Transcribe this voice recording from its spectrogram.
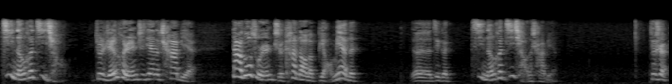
技能和技巧，就是人和人之间的差别，大多数人只看到了表面的呃这个技能和技巧的差别。就是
